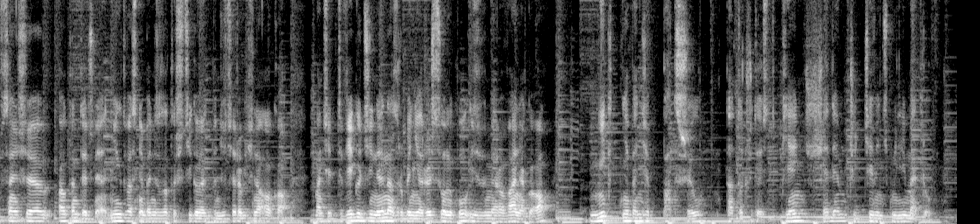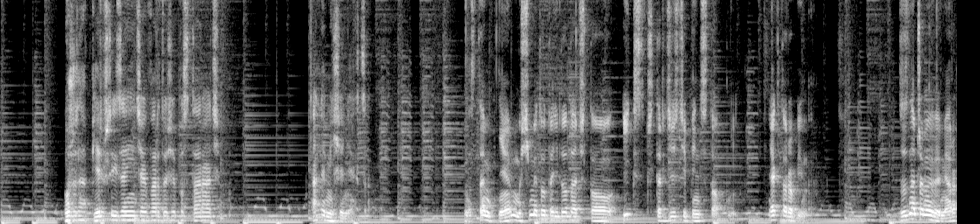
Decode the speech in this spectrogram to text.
W sensie autentycznie. Nikt was nie będzie za to ścigał, jak będziecie robić na oko. Macie dwie godziny na zrobienie rysunku i zwymiarowania go. Nikt nie będzie patrzył na to, czy to jest 5, 7 czy 9 mm. Może na pierwszych zajęciach warto się postarać, ale mi się nie chce. Następnie musimy tutaj dodać to x 45 stopni. Jak to robimy? Zaznaczamy wymiar,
